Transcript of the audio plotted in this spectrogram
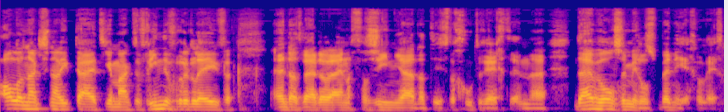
alle nationaliteiten. Je maakt er vrienden voor het leven. En dat wij er weinig van zien, ja, dat is er goed recht. En daar hebben we ons inmiddels bij neergelegd.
